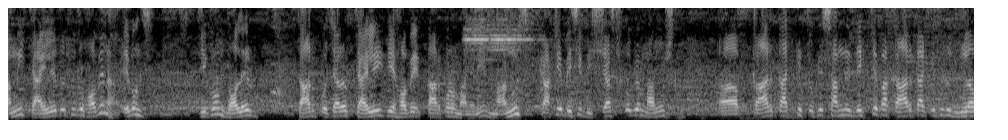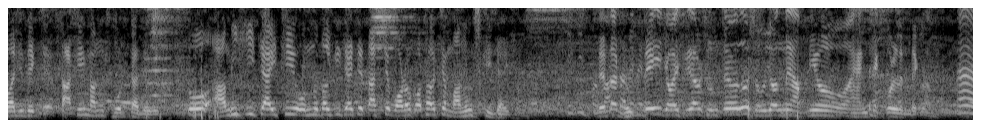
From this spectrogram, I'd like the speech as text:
আমি চাইলে তো শুধু হবে না, এবং যে কোনো দলের স্টার প্রচারক চাইলেই যে হবে, তার কোনো মানে নেই। মানুষ কাকে বেশি বিশ্বাস করবে, মানুষ কার কাজকে চোখের সামনে দেখছে বা কার কাজকে শুধু জুমলাবাজি দেখছে, তাকেই মানুষ ভোটটা দেবে। তো আমি কি চাইছি, অন্য দল কি চাইছে, তার চেয়ে বড় কথা হচ্ছে মানুষ কি চাইছে। দেবেন? ঢুকতেই জয় শ্রীরাম শুনতে হলো। সৌজন্যে আপনিও হ্যান্ডশেক করলেন, দেখলাম। হ্যাঁ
